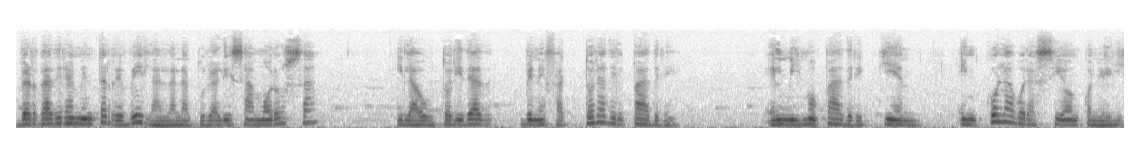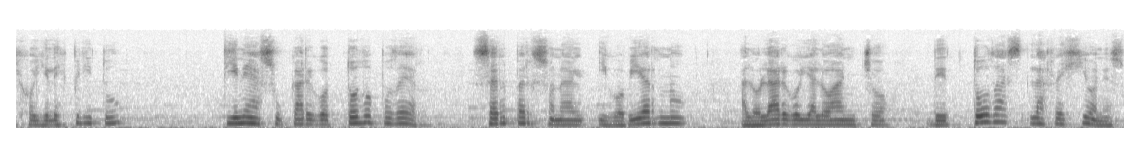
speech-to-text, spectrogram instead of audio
verdaderamente revelan la naturaleza amorosa y la autoridad benefactora del Padre, el mismo Padre quien, en colaboración con el Hijo y el Espíritu, tiene a su cargo todo poder, ser personal y gobierno a lo largo y a lo ancho de todas las regiones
